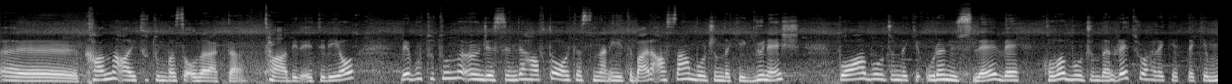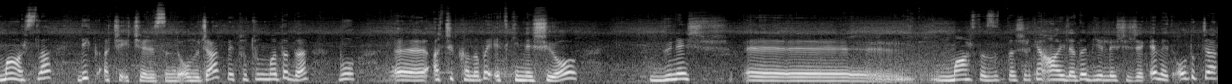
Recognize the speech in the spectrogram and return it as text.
e, kanlı ay tutulması olarak da tabir ediliyor. Ve bu tutulma öncesinde hafta ortasından itibaren Aslan burcundaki Güneş, Boğa burcundaki Uranüs'le ve Kova burcunda retro hareketteki Mars'la dik açı içerisinde olacak ve tutulmada da bu e, açı kalıbı etkinleşiyor. Güneş e, Mars'la zıtlaşırken Ay'la da birleşecek. Evet oldukça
